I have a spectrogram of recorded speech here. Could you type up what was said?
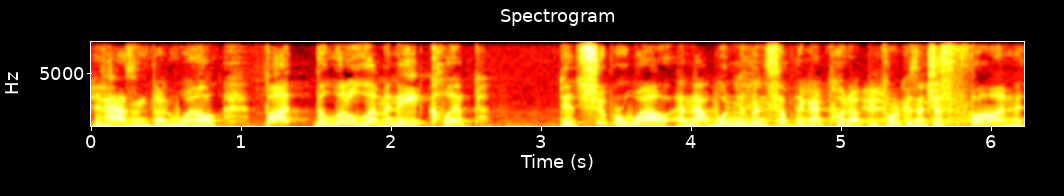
it hasn't done well. But the little lemonade clip did super well, and that wouldn't have been something I put up before because that's just fun,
